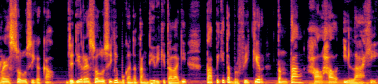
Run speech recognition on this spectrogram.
resolusi kekal. Jadi resolusinya bukan tentang diri kita lagi, tapi kita berpikir tentang hal-hal ilahi.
